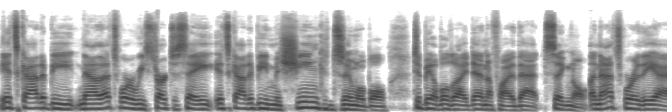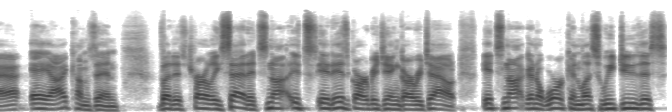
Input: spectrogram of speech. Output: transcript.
It's got to be now. That's where we start to say it's got to be machine consumable to be able to identify that signal, and that's where the AI comes in. But as Charlie said, it's not. It's it is garbage in, garbage out. It's not going to work unless we do this.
